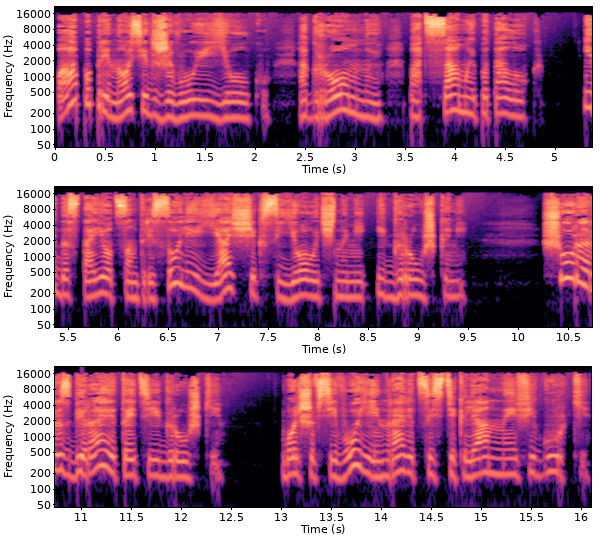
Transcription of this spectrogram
Папа приносит живую елку, огромную, под самый потолок, и достает с антресоли ящик с елочными игрушками. Шура разбирает эти игрушки. Больше всего ей нравятся стеклянные фигурки,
